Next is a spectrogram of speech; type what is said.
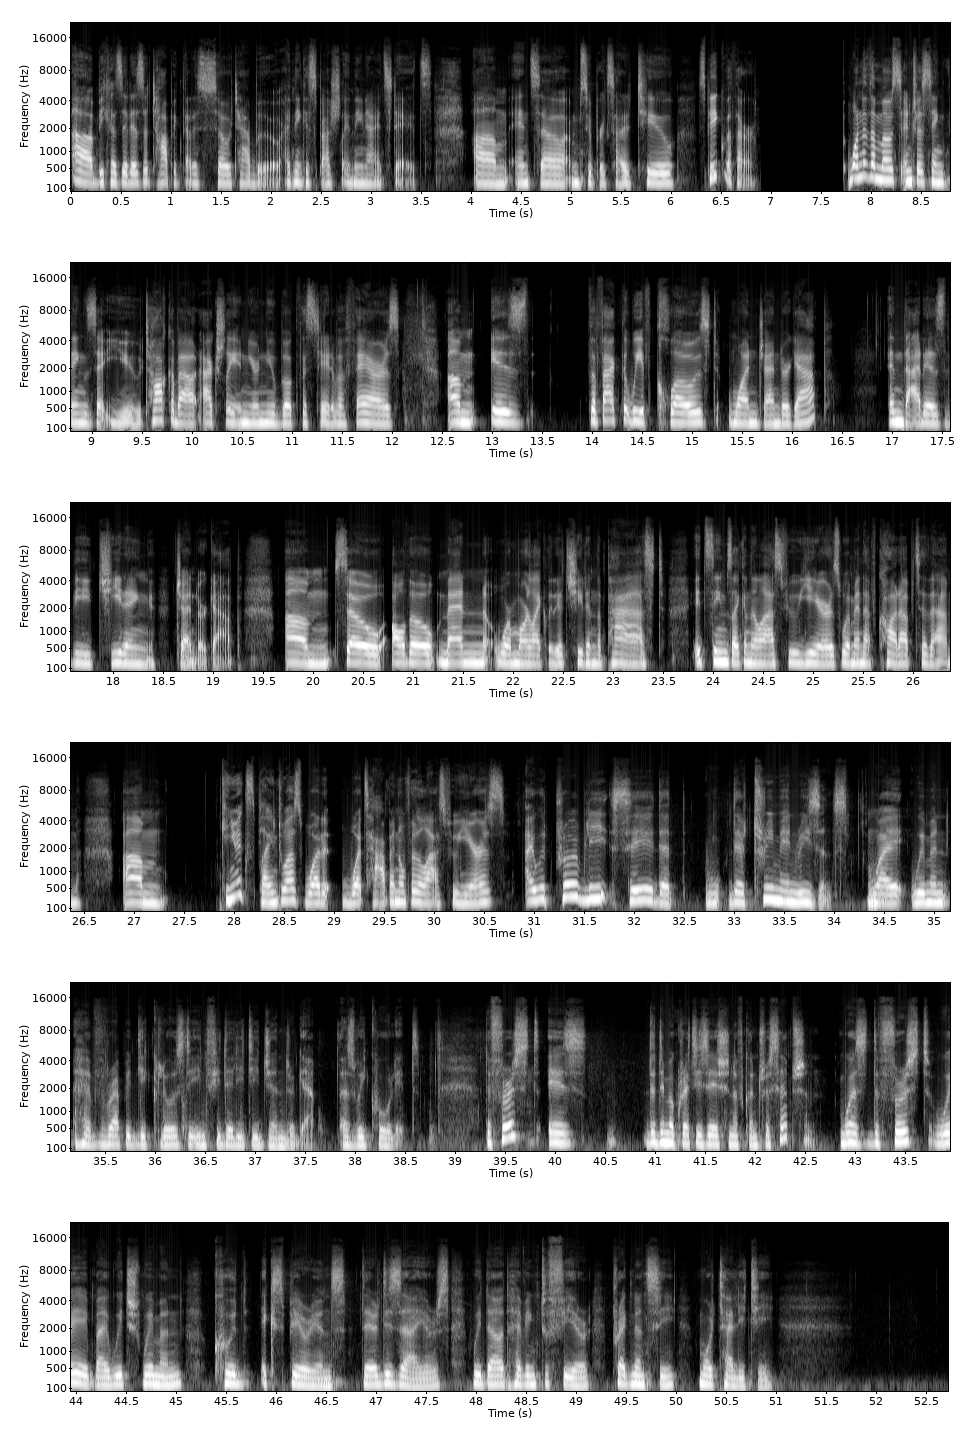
uh, because it is a topic that is so taboo, I think, especially in the United States. Um, and so I'm super excited to speak with her. One of the most interesting things that you talk about, actually, in your new book, The State of Affairs, um, is the fact that we've closed one gender gap. And that is the cheating gender gap. Um, so, although men were more likely to cheat in the past, it seems like in the last few years, women have caught up to them. Um, can you explain to us what what's happened over the last few years? I would probably say that there are three main reasons mm-hmm. why women have rapidly closed the infidelity gender gap, as we call it. The first is the democratization of contraception was the first way by which women could experience their desires without having to fear pregnancy, mortality,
